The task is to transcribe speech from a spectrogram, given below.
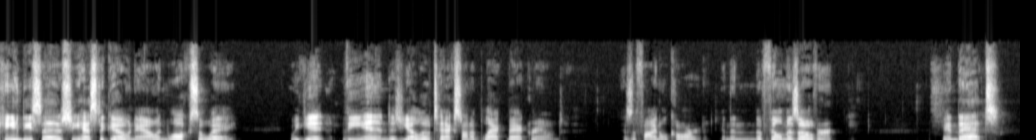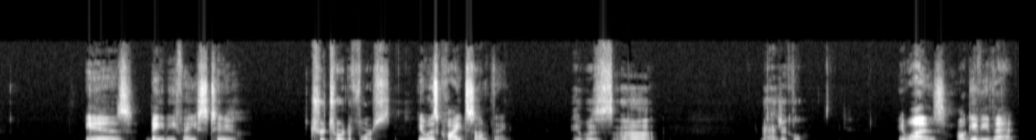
Candy says she has to go now and walks away. We get the end as yellow text on a black background as the final card. And then the film is over. And that is Babyface 2. True tour de force. It was quite something. It was uh, magical. It was. I'll give you that.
